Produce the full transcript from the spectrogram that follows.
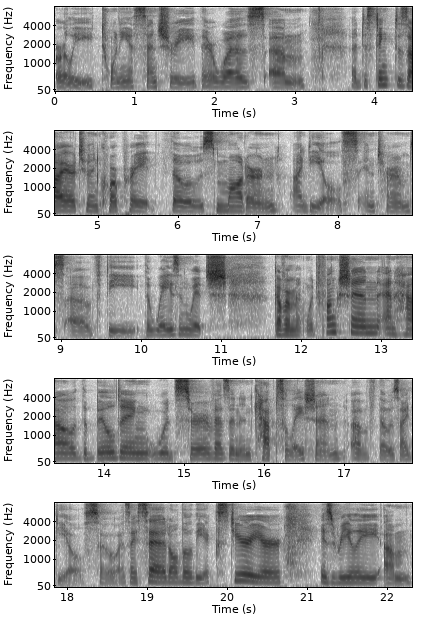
early 20th century, there was um, a distinct desire to incorporate those modern ideals in terms of the the ways in which government would function and how the building would serve as an encapsulation of those ideals. So, as I said, although the exterior is really um,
